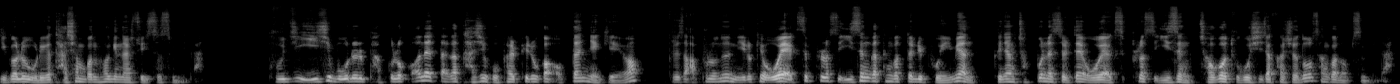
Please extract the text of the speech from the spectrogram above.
이거를 우리가 다시 한번 확인할 수 있었습니다. 굳이 25를 밖으로 꺼냈다가 다시 곱할 필요가 없다는 얘기예요. 그래서 앞으로는 이렇게 5의 x 플러스 2승 같은 것들이 보이면 그냥 적분했을 때 5의 x 플러스 2승 적어두고 시작하셔도 상관없습니다.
